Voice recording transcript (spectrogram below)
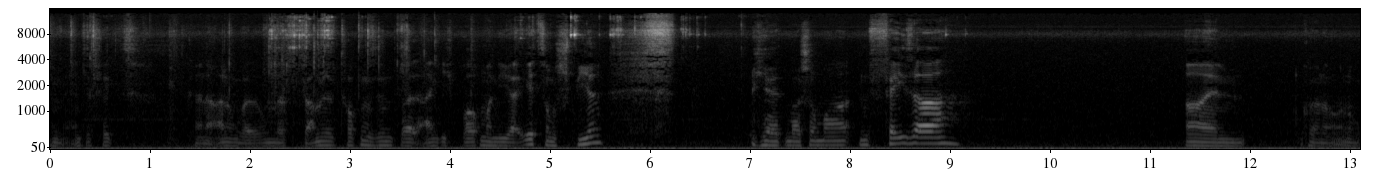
Im Endeffekt, keine Ahnung, warum Sammeltocken sind, weil eigentlich braucht man die ja eh zum Spielen. Hier hätten wir schon mal einen Phaser, ein, keine Ahnung,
